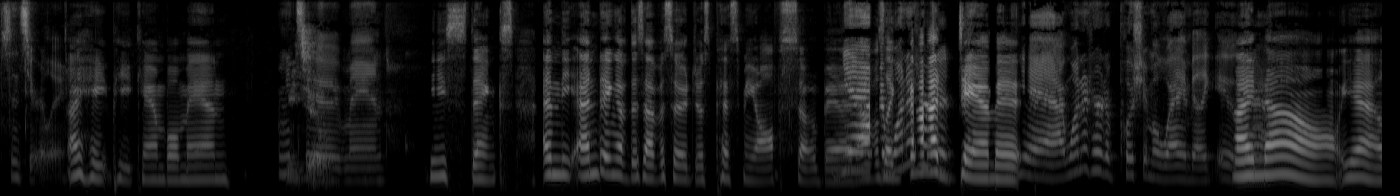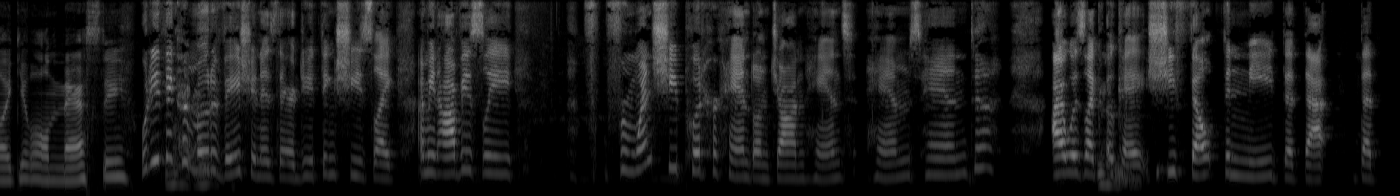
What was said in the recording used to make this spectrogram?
Sincerely. I hate Pete Campbell, man. Me Me too, too. man. He stinks. And the ending of this episode just pissed me off so bad. Yeah, I was I like, God to- damn it. Yeah, I wanted her to push him away and be like, ew. I get know. Yeah, like you little nasty. What do you think her motivation is there? Do you think she's like, I mean, obviously, f- from when she put her hand on Jon Hand's, Hamm's hand, I was like, Mhm. okay, she felt the need that that, that,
